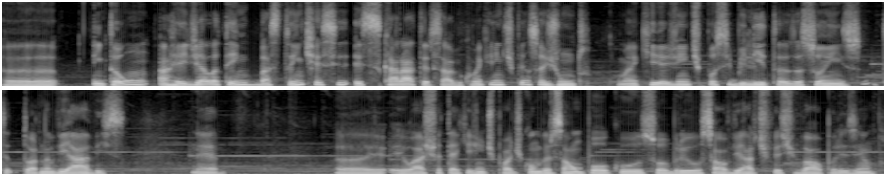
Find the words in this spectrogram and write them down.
Uh, então a rede ela tem bastante esse, esses caráteres, sabe? Como é que a gente pensa junto? Como é que a gente possibilita as ações, torna viáveis, né? Uh, eu acho até que a gente pode conversar um pouco sobre o Salve Arte Festival, por exemplo,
